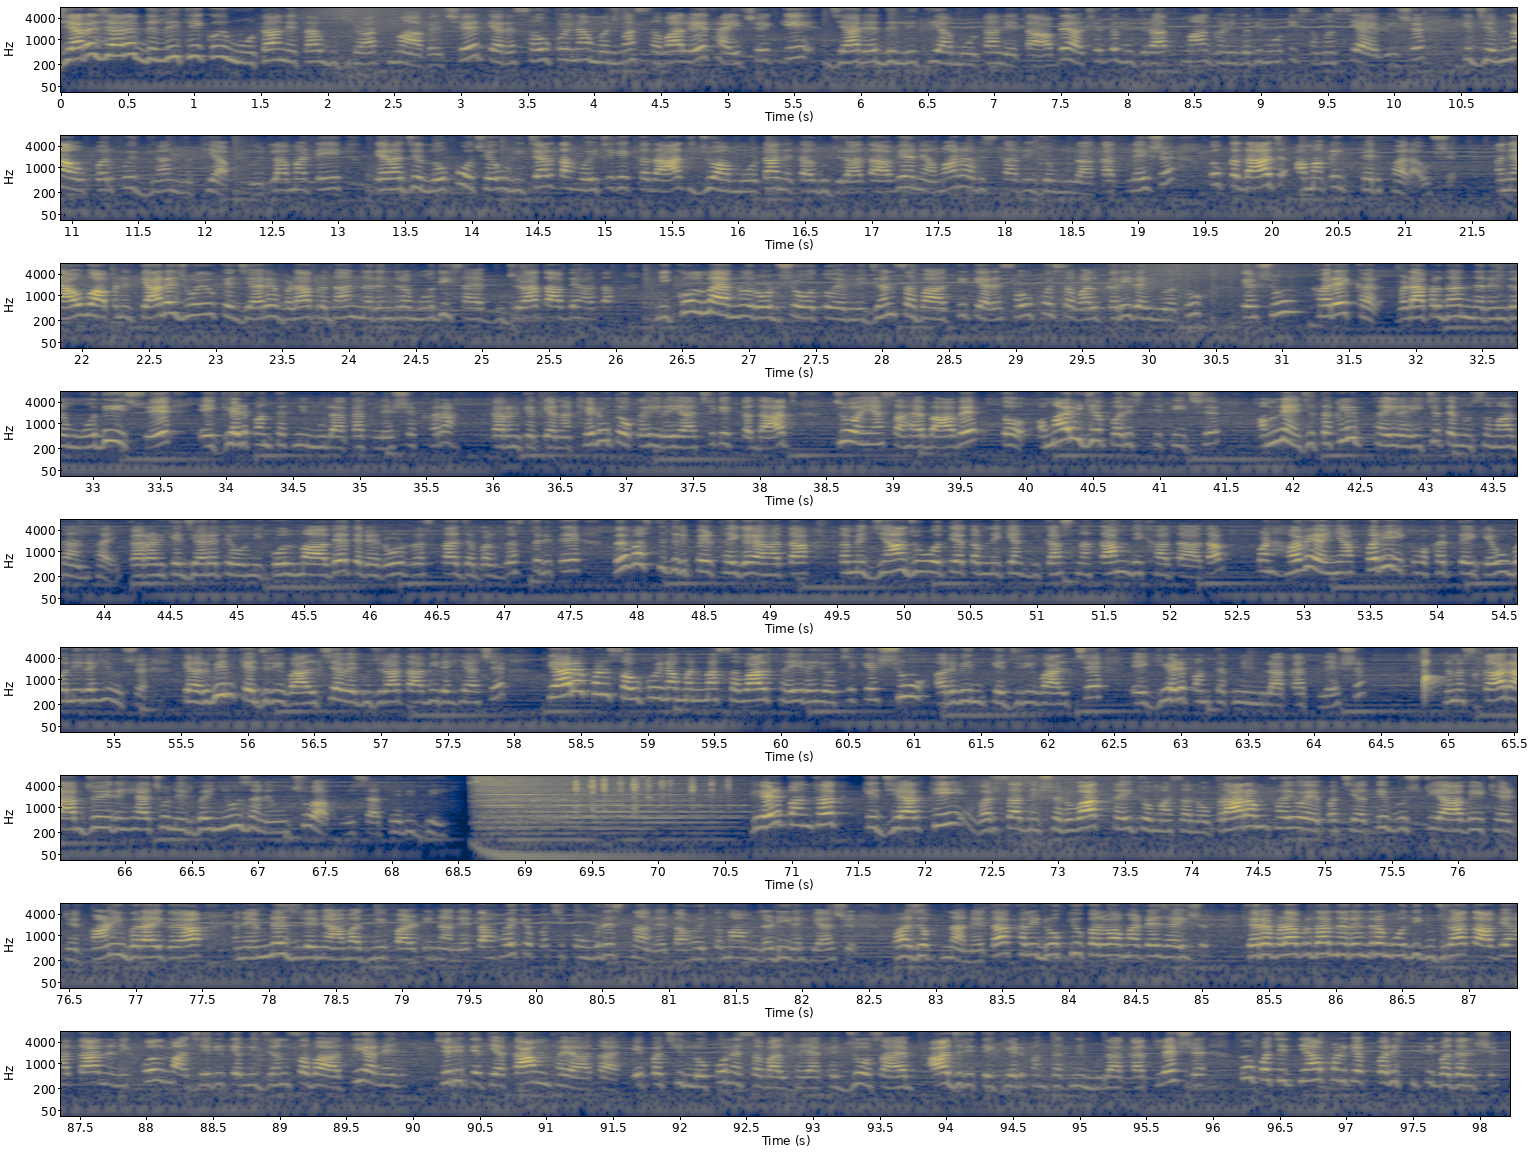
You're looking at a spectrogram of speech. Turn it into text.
જ્યારે જ્યારે દિલ્હીથી કોઈ મોટા નેતા ગુજરાતમાં આવે છે, ત્યારે સૌ કોઈના મનમાં સવાલ એ થાય છે કે જ્યારે દિલ્હીથી આ મોટા નેતા આવ્યા છે, તો ગુજરાતમાં ઘણી બધી મોટી સમસ્યા એવી છે કે જેમના ઉપર કોઈ ધ્યાન નથી આપતું. એટલા માટે ત્યાંના જે લોકો છે એવું વિચારતા હોય છે કે કદાચ જો આ મોટા નેતા ગુજરાત આવ્યા અને અમારા વિસ્તારની જો મુલાકાત લેશે, તો કદાચ આમાં કંઈક ફેરફાર આવશે. અને આવું આપણે ત્યારે જોયું કે જ્યારે વડાપ્રધાન નરેન્દ્ર મોદી સાહેબ ગુજરાત આવ્યા હતા નિકોલમાં એમનો રોડ શો હતો, એમની જનસભા હતી, ત્યારે સૌ કોઈ સવાલ કરી રહ્યું હતું કે શું ખરેખર વડાપ્રધાન નરેન્દ્ર મોદી છે, એ ખેડ પંથકની મુલાકાત લેશે ખરા? કારણ કે ત્યાંના ખેડૂતો કહી રહ્યા છે કે કદાચ જો અહીંયા સાહેબ આવે તો અમારી જે પરિસ્થિતિ છે અમને જે તકલીફ થઈ રહી છે તેમનું સમાધાન થાય. કારણ કે જ્યારે તેઓ નિકોલમાં આવ્યા ત્યારે રોડ રસ્તા જબરદસ્ત રીતે વ્યવસ્થિત રિપેર થઈ ગયા હતા. તમે જ્યાં જુઓ ત્યાં તમને ક્યાંક વિકાસના કામ દેખાતા હતા. પણ હવે અહીંયા ફરી એક વખત કંઈક એવું બની રહ્યું છે કે અરવિંદ કેજરીવાલ છે, હવે ગુજરાત આવી રહ્યા છે. ત્યારે પણ સૌ કોઈના મનમાં સવાલ થઈ રહ્યો છે કે શું અરવિંદ કેજરીવાલ છે એ ઘેડ પંથકની મુલાકાત લેશે? નમસ્કાર, આપ જોઈ રહ્યા છો નિર્ભય ન્યૂઝ અને હું છું આપની સાથે રિધિ ઘેડ પંથક કે જ્યારથી વરસાદની શરૂઆત થઈ, ચોમાસાનો પ્રારંભ થયો, એ પછી અતિવૃષ્ટિ આવી, ઠેર ઠેર પાણી ભરાઈ ગયા અને એમને જ લઈને આમ આદમી પાર્ટીના નેતા હોય કે પછી કોંગ્રેસના નેતા હોય, તમામ લડી રહ્યા છે. ભાજપના નેતા ખાલી ડોક્યુ કરવા માટે જાય છે. ત્યારે વડાપ્રધાન નરેન્દ્ર મોદી ગુજરાત આવ્યા હતા અને નિકોલમાં જે રીતે એમની જનસભા હતી અને જે રીતે ત્યાં કામ થયા હતા, એ પછી લોકોને સવાલ થયા કે જો સાહેબ આ જ રીતે ઘેડ પંથકની મુલાકાત લેશે, તો પછી ત્યાં પણ ક્યાંક પરિસ્થિતિ બદલશે.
